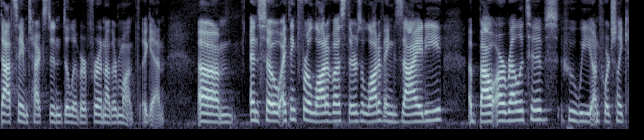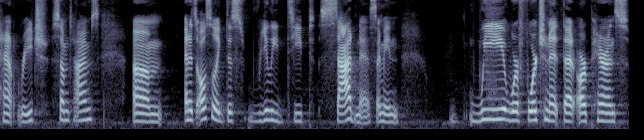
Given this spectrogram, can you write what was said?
that same text didn't deliver for another month again. Um, and so I think for a lot of us, there's a lot of anxiety about our relatives who we unfortunately can't reach sometimes. Um, and it's also like this really deep sadness. I mean, we were fortunate that our parents,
